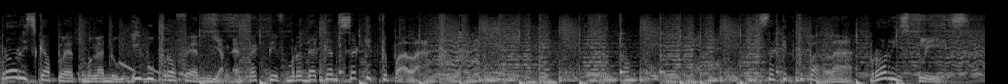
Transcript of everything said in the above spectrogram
Proris Plat mengandung ibuprofen yang efektif meredakan sakit kepala. Sakit kepala, Proris please.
